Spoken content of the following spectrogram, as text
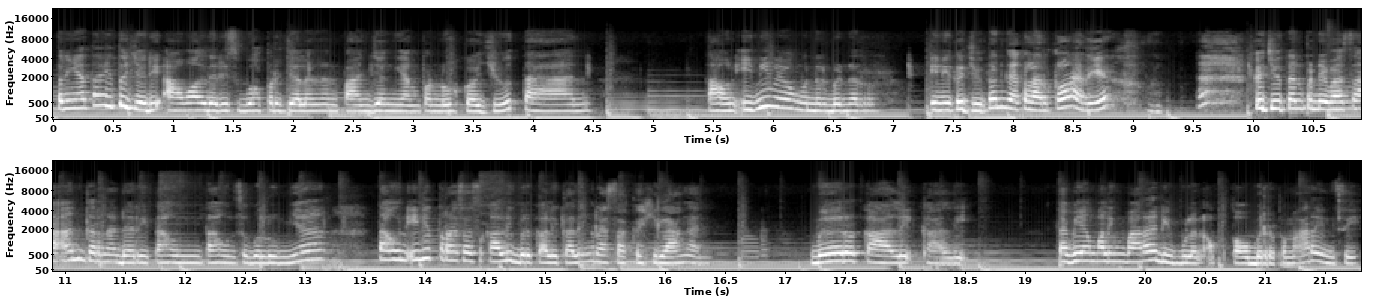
Ternyata itu jadi awal dari sebuah perjalanan panjang yang penuh kejutan, tahun ini memang bener-bener ini kejutan gak kelar-kelar ya. Kejutan pendewasaan karena dari tahun-tahun sebelumnya tahun ini terasa sekali berkali-kali ngerasa kehilangan. Berkali-kali. Tapi yang paling parah di bulan Oktober kemarin sih.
